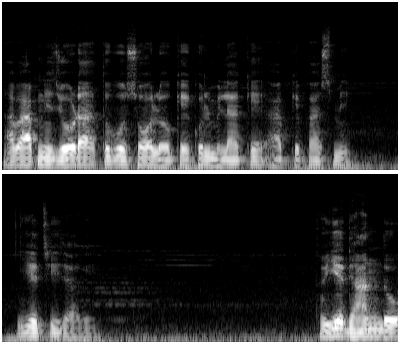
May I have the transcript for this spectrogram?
अब आपने जोड़ा तो वो सॉल्व होके कुल मिला के आपके पास में ये चीज़ आ गई। तो ये ध्यान दो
